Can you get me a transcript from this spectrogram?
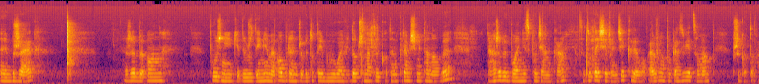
y, brzeg, żeby on później, kiedy już zdejmiemy obręcz, żeby tutaj była widoczna tylko ten krem śmietanowy, a żeby była niespodzianka, co tutaj się będzie kryło. A już Wam pokazuję, co mam przygotowane.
